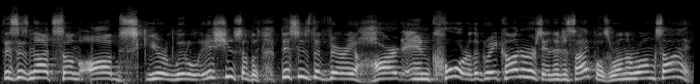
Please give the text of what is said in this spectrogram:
This is not some obscure little issue someplace. This is the very heart and core of the great controversy, and the disciples were on the wrong side.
